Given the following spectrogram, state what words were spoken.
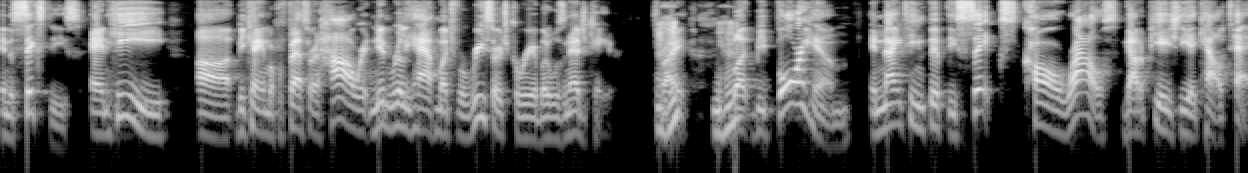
in the 60s. And he uh, became a professor at Howard and didn't really have much of a research career, but it was an educator, Mhm. right? Mhm. But before him, in 1956, Carl Rouse got a PhD at Caltech.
